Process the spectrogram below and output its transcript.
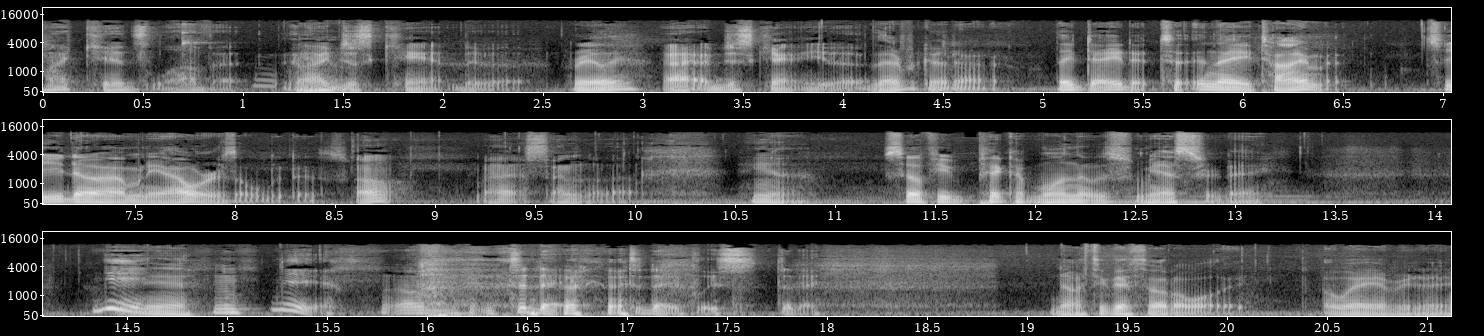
My kids love it, and I just can't do it. Really? I just can't eat it. They're good at it. They date it to, and they time it, so you know how many hours old it is. Oh, nice. I didn't know that. Yeah. So if you pick up one that was from yesterday, yeah. Mm, yeah. Um, today, today, please, today. No, I think they throw it away, away every day.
